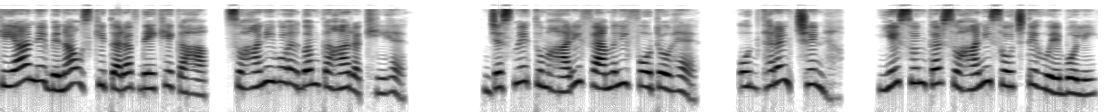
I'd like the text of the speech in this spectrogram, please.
कियान ने बिना उसकी तरफ़ देखे कहा, सुहानी, वो एल्बम कहाँ रखी है? जिसमें तुम्हारी फैमिली फ़ोटो है। उद्धरण चिन्ह। ये सुनकर सुहानी सोचते हुए बोली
